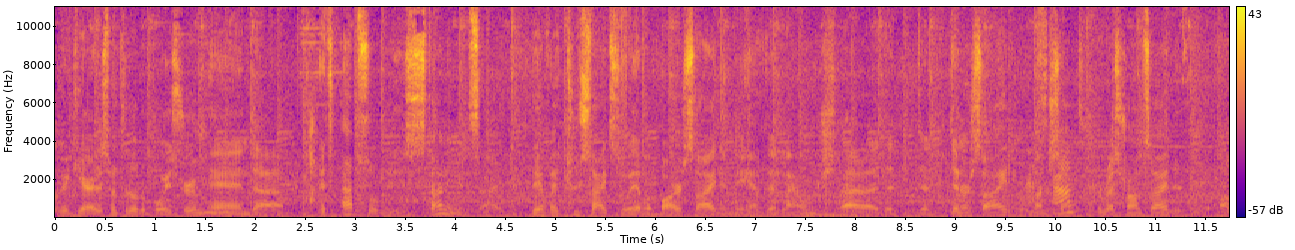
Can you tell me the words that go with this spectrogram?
Okay, Kara, I just went to the little boys' room, and uh, it's absolutely stunning inside. They have like two sides to it. They have a bar side, and they have the lounge, uh, the, the dinner side or lunch side, the restaurant side. It's a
